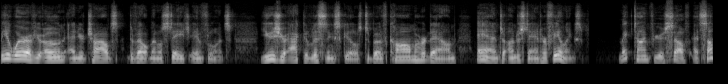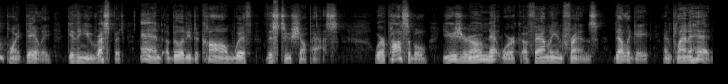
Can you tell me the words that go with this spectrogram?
Be aware of your own and your child's developmental stage influence. Use your active listening skills to both calm her down and to understand her feelings. Make time for yourself at some point daily, giving you respite and ability to calm with this too shall pass. Where possible, use your own network of family and friends, delegate, and plan ahead.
